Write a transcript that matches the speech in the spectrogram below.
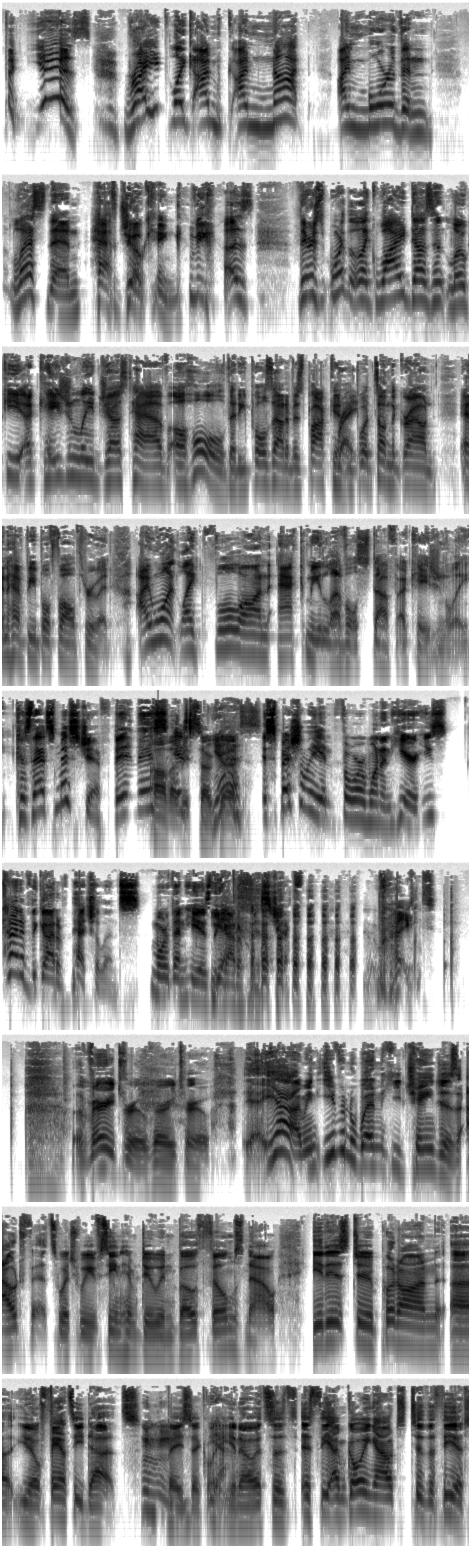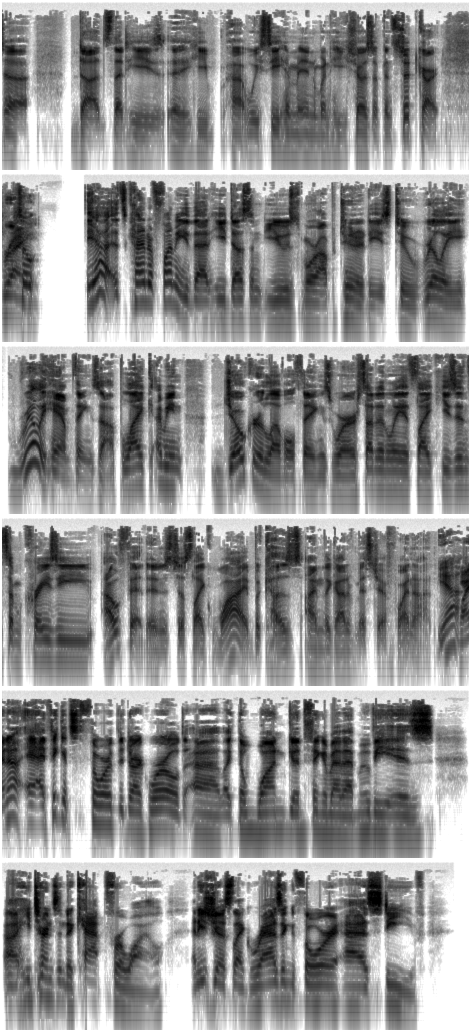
Through him. Yes, right? Like I'm I'm not I'm more than less than half joking because there's more than like why doesn't Loki occasionally just have a hole that he pulls out of his pocket and puts on the ground and have people fall through it? I want like full on Acme level stuff occasionally. Because that's mischief. This oh, that'd be is so good. yes. especially in Thor 1 and here, he's kind of the god of petulance more than he is the Yeah. god of mischief. Right. Very true. Very true. Yeah, I mean, even when he changes outfits, which we've seen him do in both films now, it is to put on, uh, you know, fancy duds. Mhm. Basically, Yeah. you know, it's it's, it's the I'm going out to the theater duds that he's uh, he uh, we see him in when he shows up in Stuttgart. Right. So yeah, it's kind of funny that he doesn't use more opportunities to really, really ham things up. Like, I mean, Joker level things where suddenly it's like he's in some crazy outfit and it's just like, why? Because I'm the god of mischief. Why not? Yeah. Why not? I think it's Thor the Dark World. Uh, like the one good thing about that movie is uh, he turns into Cap for a while and he's just like razzing Thor as Steve.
